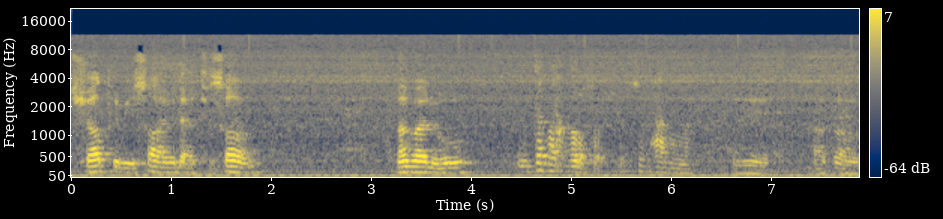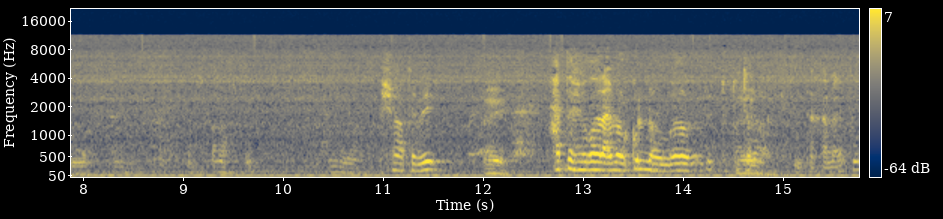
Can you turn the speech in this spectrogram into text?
الشاطبي صاحب الاعتصام ما باله؟ انتبه ظروفه سبحان الله. إيه عافاه الله. الشاطبي؟ إيه. حتى في ظاهر العمل كلهم قالوا تترك. انت خلعته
